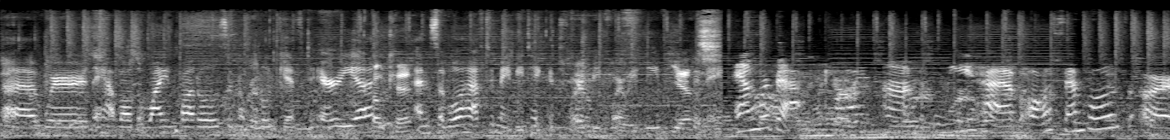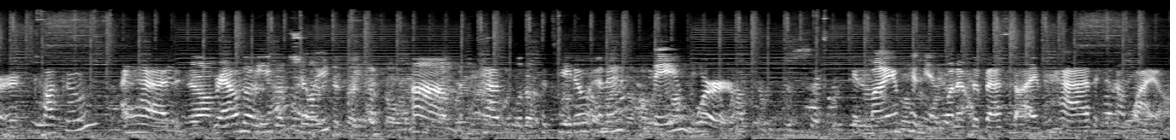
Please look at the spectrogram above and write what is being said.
uh, where they have all the wine bottles and a little gift area. Okay. And so we'll have to maybe take a tour before we leave Yes. today. And we're back. Um, we have all samples are tacos. I had ground beef chili. Um, has a little potato in it. They were, in my opinion, one of the best I've had in a while.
